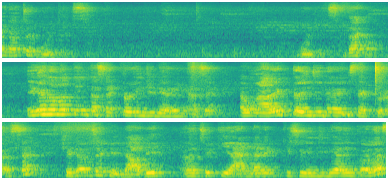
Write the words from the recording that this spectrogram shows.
এটা হচ্ছে বুইটেক্স দেখো, এখানে আমার তিনটা সেক্টর ইঞ্জিনিয়ারিং আছে এবং আরেকটা ইঞ্জিনিয়ারিং সেক্টর আছে, সেটা হচ্ছে কি দাবির হচ্ছে কি আন্ডারে কিছু ইঞ্জিনিয়ারিং কলেজ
